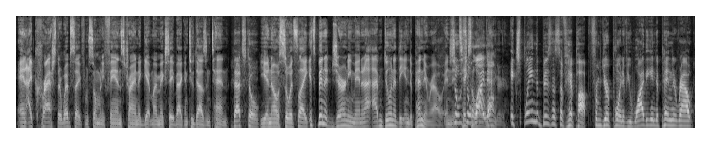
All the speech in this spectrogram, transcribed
And I crashed their website from so many fans trying to get my mixtape back in 2010. That's dope. You know, so it's like, it's been a journey, man. And I, I'm doing it the independent route, and so, it takes so a lot that? longer. Explain the business of hip hop from your point of view. Why the independent route,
